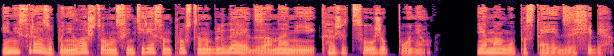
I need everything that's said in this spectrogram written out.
Я не сразу поняла, что он с интересом просто наблюдает за нами и, кажется, уже понял. Я могу постоять за себя.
